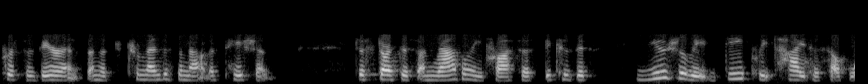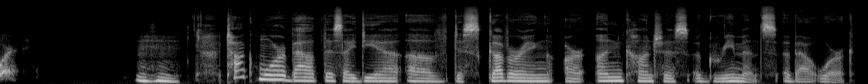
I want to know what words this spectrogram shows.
perseverance and a tremendous amount of patience to start this unraveling process because it's usually deeply tied to self worth. Mm-hmm. Talk more about this idea of discovering our unconscious agreements about work.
